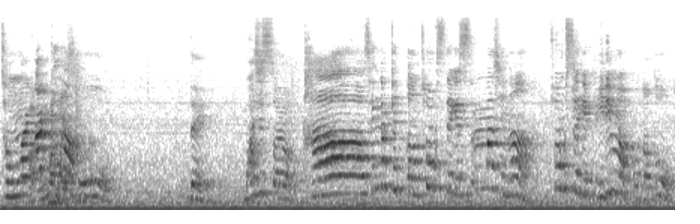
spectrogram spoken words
정말 아, 정말 깔끔하고 네 맛있어요. 다 생각했던 초록색의 쓴맛이나 초록색의 비린 맛보다도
